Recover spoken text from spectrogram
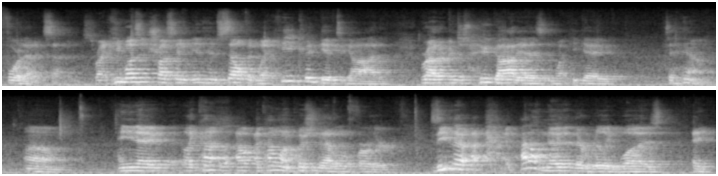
for that acceptance. Right? He wasn't trusting in himself and what he could give to God, rather in just who God is and what he gave to him. Um, and you know, like kind of, I, I kind of want to push into that a little further because even though I, I don't know that there really was a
